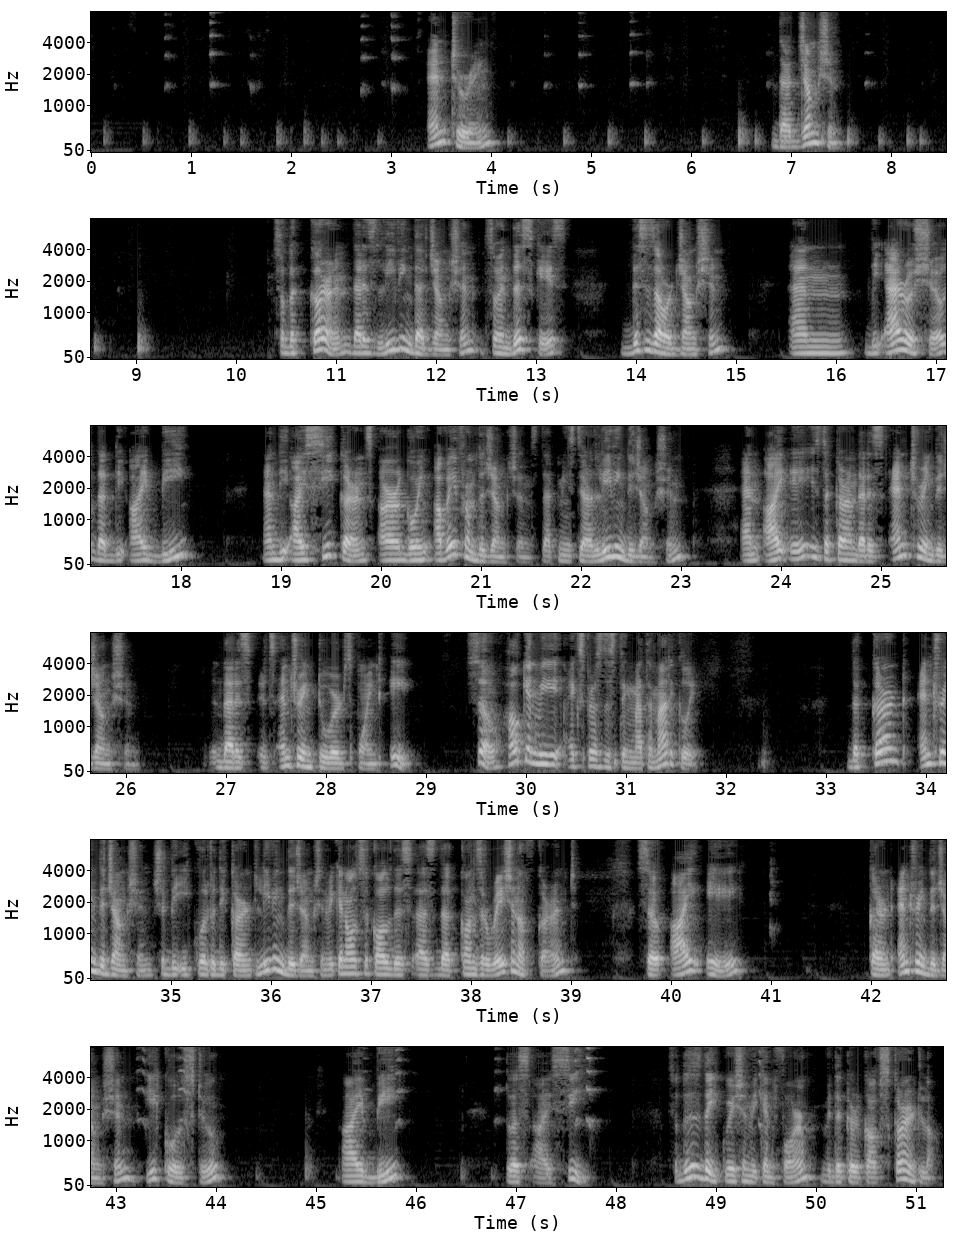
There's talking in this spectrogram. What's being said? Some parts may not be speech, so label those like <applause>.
entering that junction. So the current that is leaving that junction, so in this case, this is our junction and the arrows show that the IB and the IC currents are going away from the junctions. That means they are leaving the junction and IA is the current that is entering the junction. That is, it's entering towards point A. So how can we express this thing mathematically? The current entering the junction should be equal to the current leaving the junction. We can also call this as the conservation of current. So IA, current entering the junction, equals to IB plus IC. So this is the equation we can form with the Kirchhoff's current law.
